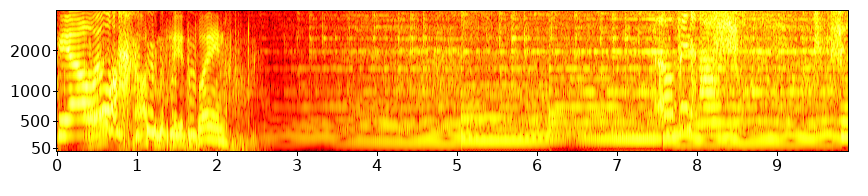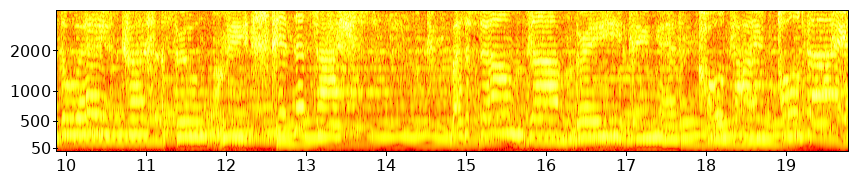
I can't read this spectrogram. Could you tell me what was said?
Yeah, All we will. right. Awesome. We'll see you at the plane. Open eye, feel the waves cut through me. Hypnotized by the sounds I'm breathing in. Hold tight, hold tight,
